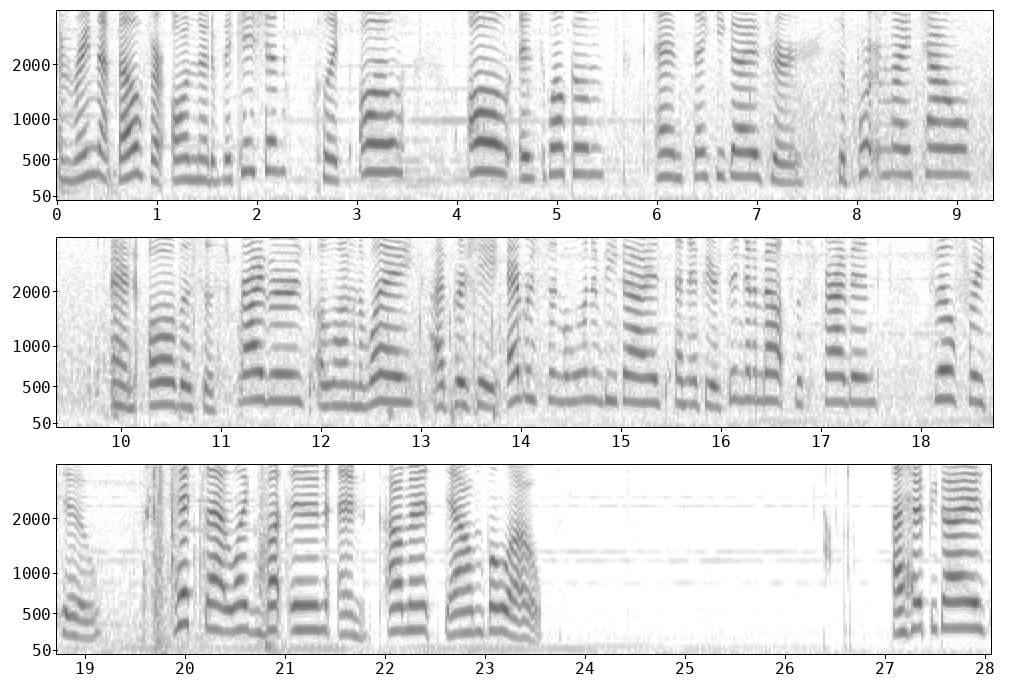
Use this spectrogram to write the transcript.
and ring that bell for all notification. Click all. All is welcome. And thank you guys for supporting my channel and all the subscribers along the way. I appreciate every single one of you guys. And if you're thinking about subscribing, feel free to hit that like button and comment down below. I hope you guys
